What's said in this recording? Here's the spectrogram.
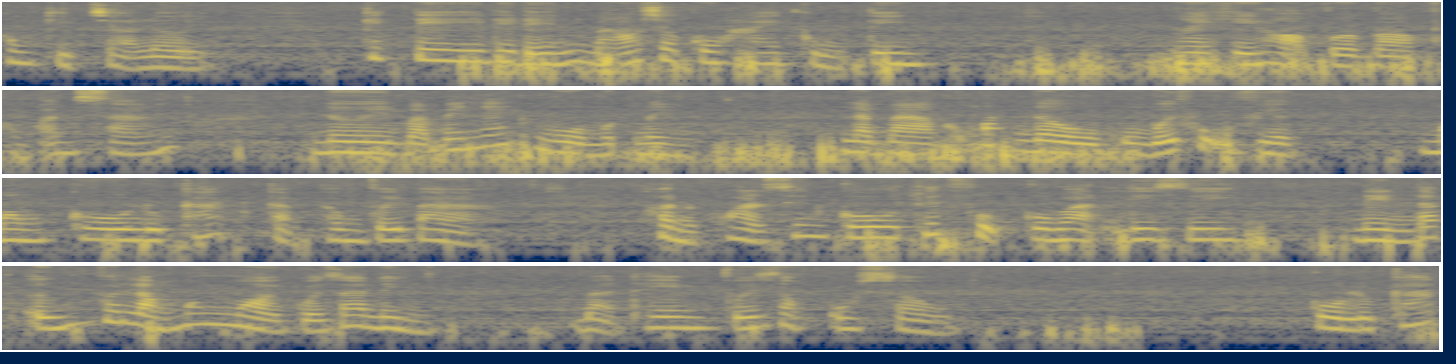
không kịp trả lời, Kitty đi đến báo cho cô hai cùng tin. Ngay khi họ vừa vào phòng ăn sáng, Nơi bà Bennett ngồi một mình, Là bà cũng bắt đầu cùng với vụ việc, Mong cô Lucas cảm thông với bà. Khẩn khoản xin cô thuyết phục cô bạn Lizzie, Nên đáp ứng với lòng mong mỏi của gia đình. Bà thêm với giọng u sầu. Cô Lucas,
